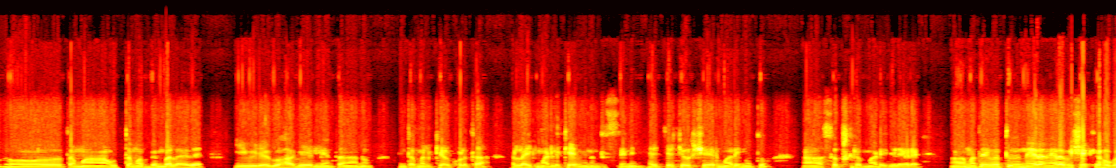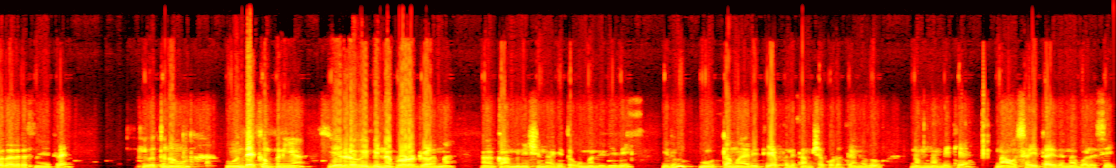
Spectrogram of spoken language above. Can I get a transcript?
ತಮ್ಮ ಉತ್ತಮ ಬೆಂಬಲ ಇದೆ. ಈ ವಿಡಿಯೋಗೂ ಹಾಗೆ ಇರಲಿ ಅಂತ ನಾನು ತಮ್ಮಲ್ಲಿ ಕೇಳ್ಕೊಳ್ತಾ ಲೈಕ್ ಮಾಡಲಿಕ್ಕೆ ವಿನಂತಿಸ್ತೀನಿ. ಹೆಚ್ಚೆಚ್ಚು ಶೇರ್ ಮಾಡಿ ಮತ್ತು ಸಬ್ಸ್ಕ್ರೈಬ್ ಮಾಡಿ ಗೆಳೆಯರೆ. ಮತ್ತೆ ಇವತ್ತು ನೇರ ನೇರ ವಿಷಯಕ್ಕೆ ಹೋಗೋದಾದರೆ ಸ್ನೇಹಿತರೆ, ಇವತ್ತು ನಾವು ಒಂದೇ ಕಂಪನಿಯ ಎರಡು ವಿಭಿನ್ನ ಪ್ರಾಡಕ್ಟ್ಗಳನ್ನು ಕಾಂಬಿನೇಷನ್ ಆಗಿ ತಗೊಂಡ್ಬಂದಿದ್ದೀವಿ. ಇದು ಉತ್ತಮ ರೀತಿಯ ಫಲಿತಾಂಶ ಕೊಡುತ್ತೆ ಅನ್ನೋದು ನಮ್ಮ ನಂಬಿಕೆ ನಾವು ಸಹಿತ ಇದನ್ನ ಬಳಸಿ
